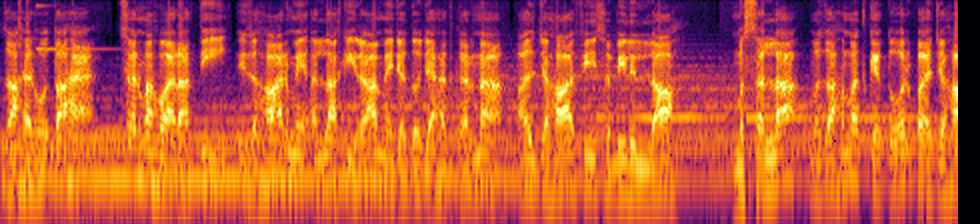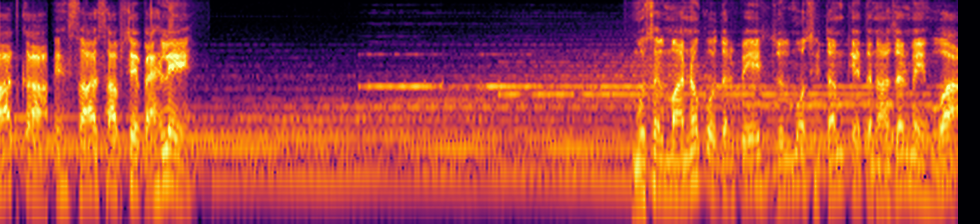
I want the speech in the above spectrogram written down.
ظاہر ہوتا ہے۔ سرمہواراتی اظہار میں اللہ کی راہ میں جد و جہد کرنا۔ الجہاد فی سبیل اللہ۔ مسلح مزاحمت کے طور پر جہاد کا احساس سب سے پہلے۔ مسلمانوں کو درپیش ظلم و ستم کے تناظر میں ہوا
